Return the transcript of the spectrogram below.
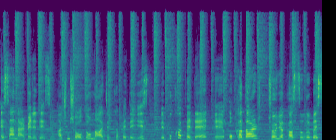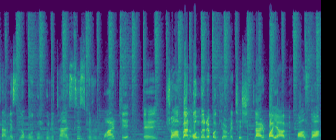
Esenler Belediyesi'nin açmış olduğu Nadir Kafe'deyiz ve bu kafede e, o kadar çölyak hastalığı beslenmesine uygun glutensiz ürün var ki e, şu an ben onlara bakıyorum ve çeşitler bayağı bir fazla.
